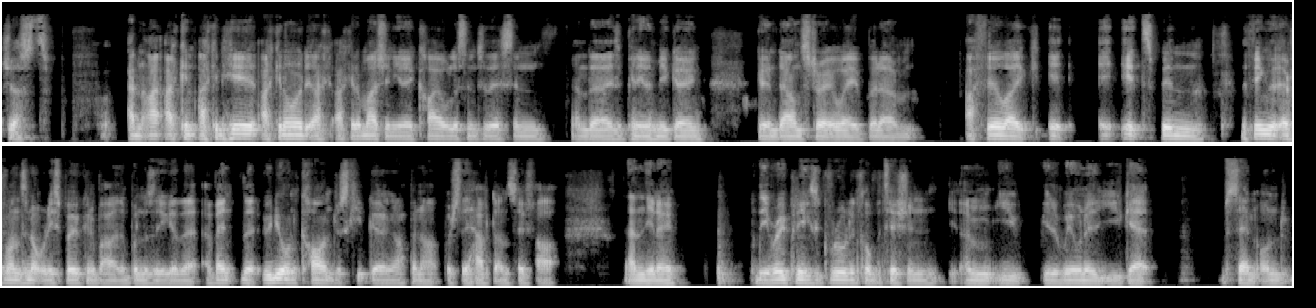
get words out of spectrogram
just. And I, I, can I can hear I can already I, I, can imagine you know Kyle listening to this and and uh, his opinion of me going going down straight away. But um, I feel like it, it has been the thing that everyone's not really spoken about in the Bundesliga that event that Union can't just keep going up and up, which they have done so far. And you know, the Europa League is a grueling competition. Um, you you know we all know you get sent on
